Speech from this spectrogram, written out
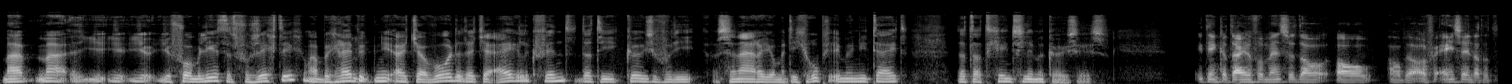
maar, maar je, je- je, je formuleert het voorzichtig, maar begrijp ik nu uit jouw woorden dat je eigenlijk vindt dat die keuze voor die scenario met die groepsimmuniteit, dat dat geen slimme keuze is? Ik denk dat daar heel veel mensen het al, al, al wel over eens zijn... dat het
